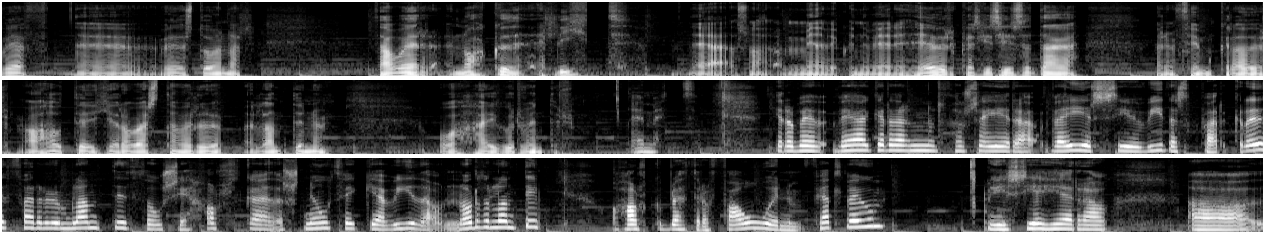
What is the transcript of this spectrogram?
vef e, veðustofunar þá er nokkuð lít ja, svona, með við hvernig verið hefur kannski síðustu daga verðum 5 gráður á hátegi hér á vestanverðu landinu og hægur vindur. Einmitt. Hér á vegagerðarinnar þá segir að vegir séu víðast hvar greiðfærir um landið þó sé hálka eða snjóþekja víða á Norðurlandi og hálkublettir á fáinum fjallvegum. Ég sé hér á að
